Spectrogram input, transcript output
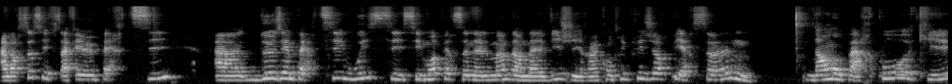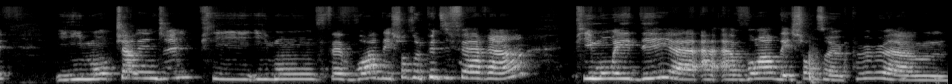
Alors, ça, ça fait un parti deuxième partie, oui, c'est moi personnellement dans ma vie, j'ai rencontré plusieurs personnes dans mon parcours qui ils m'ont challengé, puis ils m'ont fait voir des choses un peu différentes, puis ils m'ont aidé à, voir des choses un peu euh,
